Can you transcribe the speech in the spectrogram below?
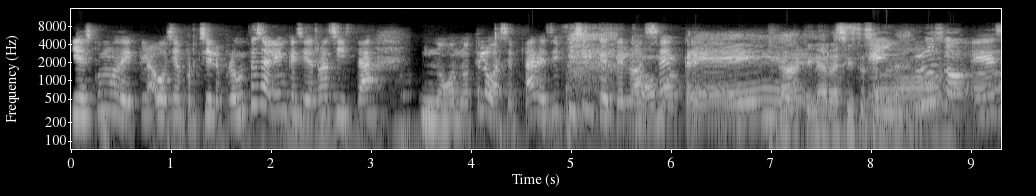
Y es como de, o sea, porque si le preguntas a alguien que si es racista, no, no te lo va a aceptar. Es difícil que te lo acepte. ¿Cómo crees? Ah, que no es racista. incluso es,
